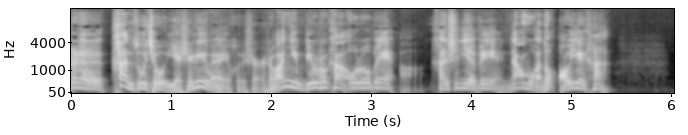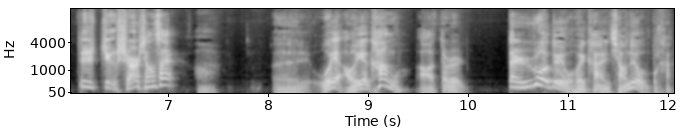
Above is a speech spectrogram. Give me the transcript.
这个看足球也是另外一回事是吧？你比如说看欧洲杯啊，看世界杯，那我都熬夜看。这这个十二强赛啊，呃，我也熬夜看过啊，但是但是弱队我会看，强队我不看。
